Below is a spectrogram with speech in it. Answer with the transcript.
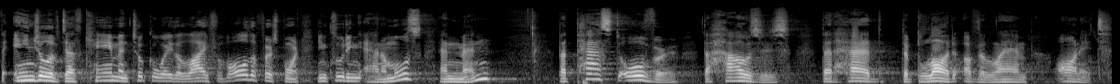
The angel of death came and took away the life of all the firstborn, including animals and men, but passed over the houses that had the blood of the lamb on it.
